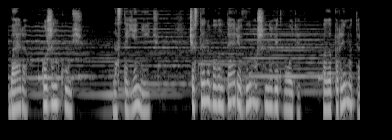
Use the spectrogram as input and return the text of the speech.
берег, кожен кущ. Настає ніч. Частину волонтерів вимушено відводять, але периметр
